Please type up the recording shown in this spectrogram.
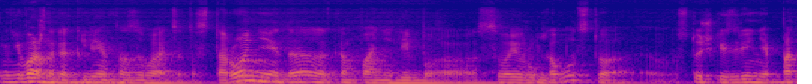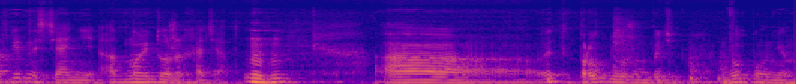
неважно, как клиент называется, это сторонняя да, компания, либо свое руководство, с точки зрения потребности они одно и то же хотят. Mm-hmm а этот продукт должен быть выполнен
